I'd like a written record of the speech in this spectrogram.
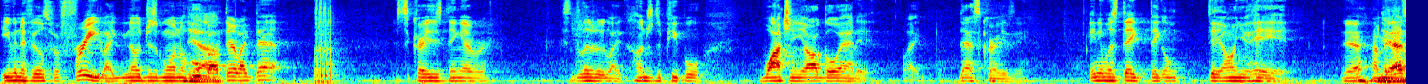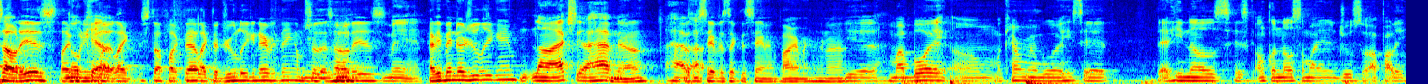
Even if it was for free, like you know, just going to hoop Yeah. out there like that, it's the craziest thing ever. It's literally like hundreds of people watching y'all go at it. Like, that's crazy. Any mistake, they gon' they on your head. Yeah, I mean Yeah. that's how it is. Like No when you cap. play like stuff like that, like the Drew League and everything. I'm sure that's how it Mhm. Man. Have you been to a Drew League game? No, actually, I haven't. No, I I was haven't. gonna say if it's like the same environment or not. Yeah, my boy, um, my cameraman boy, he said that he knows his uncle knows somebody in the Drew, so I'll probably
